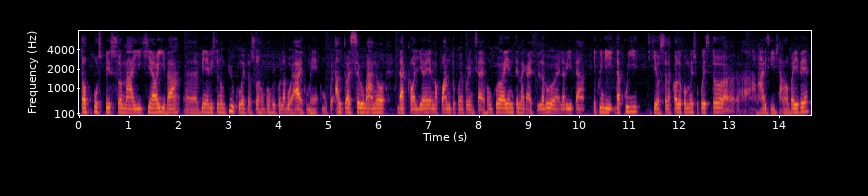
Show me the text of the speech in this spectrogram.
troppo spesso ormai chi arriva uh, viene visto non più come persona con cui collaborare, come comunque altro essere umano da accogliere, ma quanto come potenziale concorrente magari sul lavoro, nella vita. E quindi da qui ti chiedo se sei d'accordo con me su questo, analisi diciamo breve,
